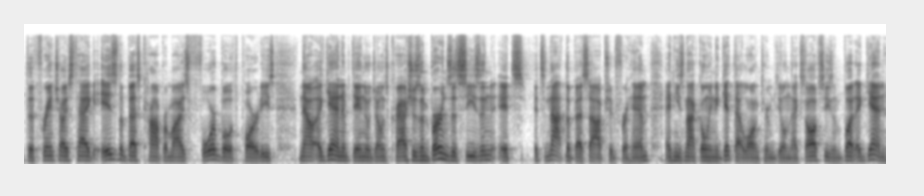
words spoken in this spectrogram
the franchise tag is the best compromise for both parties. Now, again, if Daniel Jones crashes and burns this season, it's it's not the best option for him, and he's not going to get that long-term deal next offseason. But again,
